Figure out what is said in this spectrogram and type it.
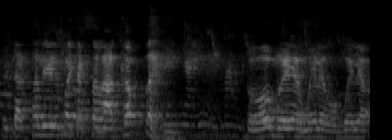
มาจากทะเลหรือมาจากสลัดครับโอ้เมื่อแล้วเมื่อแล้วออกมือแล้ว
